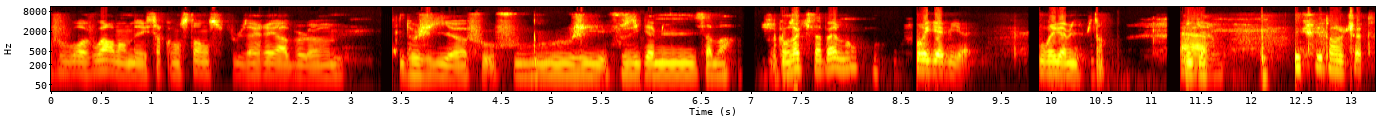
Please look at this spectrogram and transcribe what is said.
vous revoir dans des circonstances plus agréables. euh, Doji euh, Fu- Fuji Fuzigami Sama. C'est comme ça qu'il s'appelle, non Origami, ouais. Furigami, putain. Euh, Ok. Écrit dans le chat.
